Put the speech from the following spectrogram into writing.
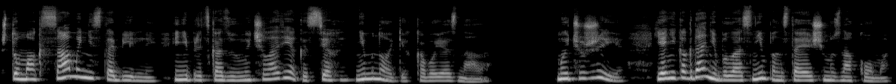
что Макс самый нестабильный и непредсказуемый человек из всех немногих, кого я знала. Мы чужие. Я никогда не была с ним по-настоящему знакома.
